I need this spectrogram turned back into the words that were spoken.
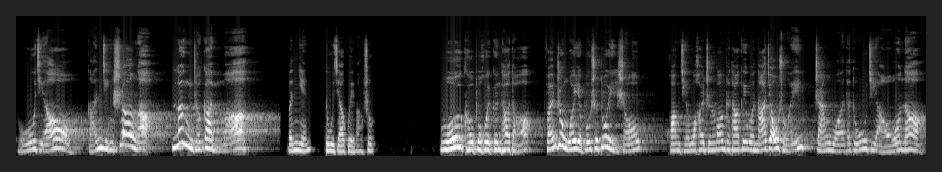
独角，赶紧上啊！”愣着干嘛？闻言，独角鬼王说：“我可不会跟他打，反正我也不是对手。况且我还指望着他给我拿胶水沾我的独角呢。”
